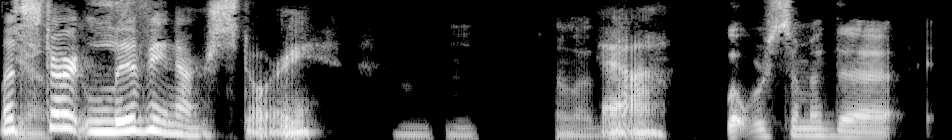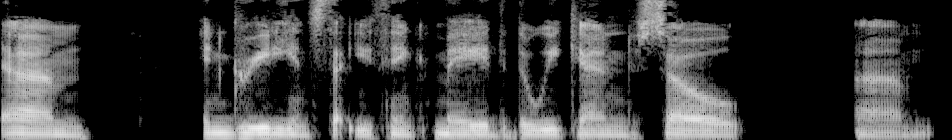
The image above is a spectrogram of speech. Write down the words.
Let's Yeah. start living our story. Mhm. I love that. What were some of the um, ingredients that you think made the weekend so um,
